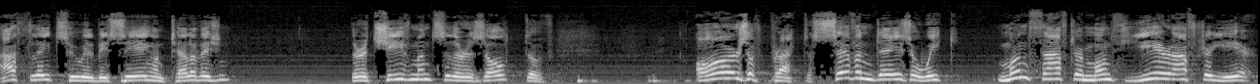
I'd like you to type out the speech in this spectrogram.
athletes who we'll be seeing on television. Their achievements are the result of hours of practice, seven days a week, month after month, year after year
